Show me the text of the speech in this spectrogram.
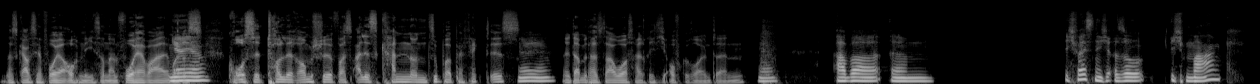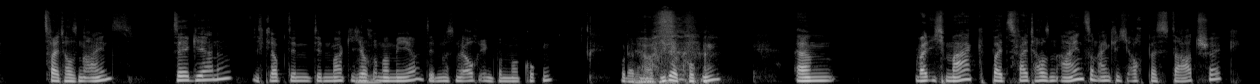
Das gab es ja vorher auch nicht, sondern vorher war immer Ja, das ja. große, tolle Raumschiff, was alles kann und super perfekt ist. Ja, ja. Und damit hat Star Wars halt richtig aufgeräumt dann. Aber ähm, ich weiß nicht, also ich mag 2001, sehr gerne. Ich glaube, den, den mag ich auch Mhm. immer mehr. Den müssen wir auch irgendwann mal gucken. Oder Ja. mal wieder gucken. ähm, weil ich mag bei 2001 und eigentlich auch bei Star Trek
